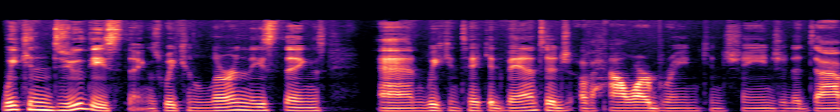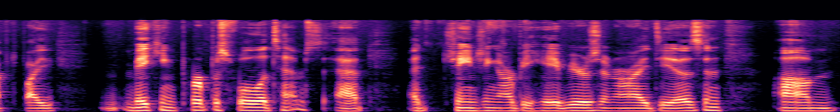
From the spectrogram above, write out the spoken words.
we can do these things. We can learn these things and we can take advantage of how our brain can change and adapt by making purposeful attempts at at changing our behaviors and our ideas. And um,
